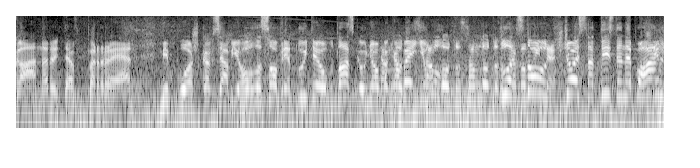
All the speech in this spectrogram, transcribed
Ганнер йде вперед. Міпошка взяв його в лосо. Врятуйте його, будь ласка, у нього Сам БКБ, сам лотус, сам лотус, Бладстоун щось натисне непогано.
